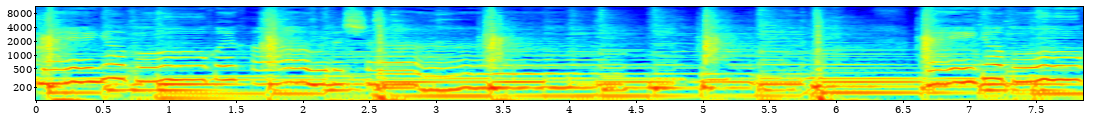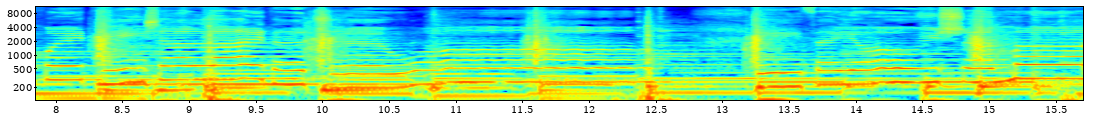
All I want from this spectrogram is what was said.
没有不会好的伤，没有不会停下来的绝望。你在犹豫什么？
